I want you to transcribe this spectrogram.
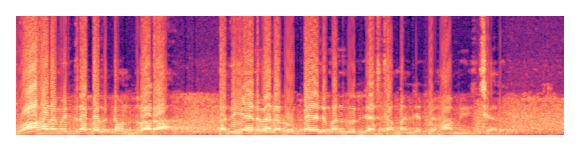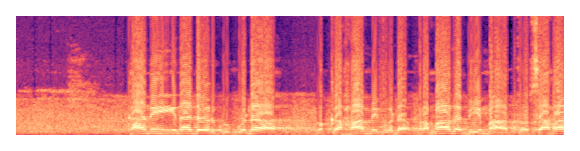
వాహన మిత్ర పథకం ద్వారా పదిహేను వేల రూపాయలు మంజూరు చేస్తామని చెప్పి హామీ ఇచ్చారు. కానీ ఈనాటి వరకు కూడా ఒక్క హామీ కూడా ప్రమాద బీమాతో సహా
